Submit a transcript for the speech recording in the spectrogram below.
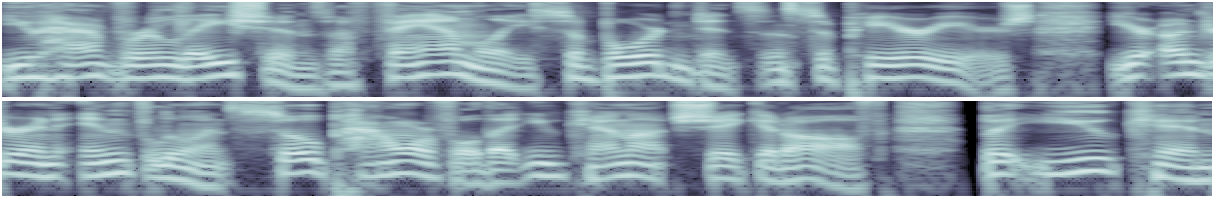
You have relations, a family, subordinates, and superiors. You're under an influence so powerful that you cannot shake it off, but you can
